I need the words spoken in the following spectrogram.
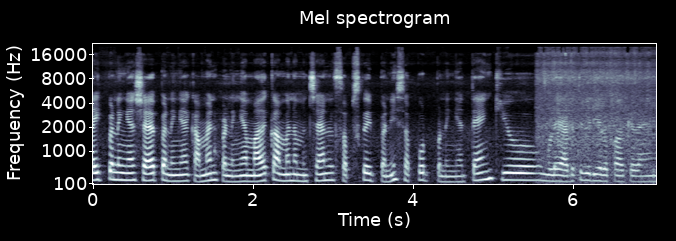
லைக் பண்ணுங்கள் ஷேர் பண்ணுங்கள் கமெண்ட் பண்ணுங்கள் மறக்காமல் நம்ம சேனல் சப்ஸ்கிரைப் பண்ணி சப்போர்ட் பண்ணுங்கள் தேங்க்யூ உங்களை அடுத்த வீடியோவில் பார்க்குறேன்.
